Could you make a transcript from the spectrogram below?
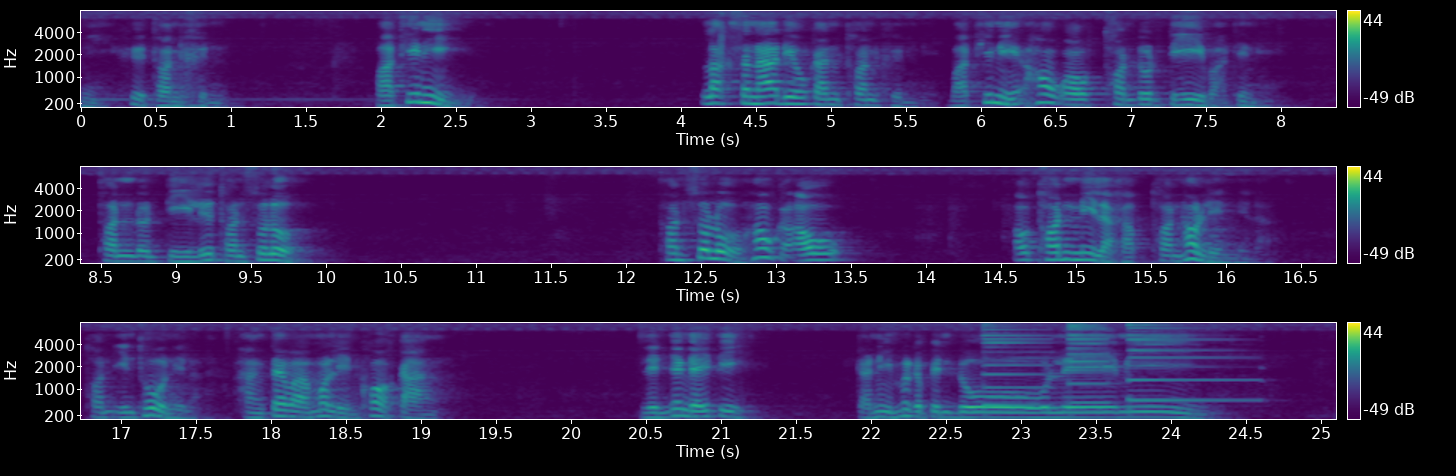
นี่คือทอนขึ้นบาที่นี่ ลักษณะเดียวกันทอนขึ้นบาทที่นี่เฮาเอาทอนดนตรีบาทที่นี่ทอนดนตรีหรือทอนโซโล่ทอนโซโล่เฮาก็เอา เอาทอนนี่แหละครับทอนเฮาเล่นนี่แหละทอนอินโทรนี่แหละห่างแต่ว่ามาเล่นข้อกลาง เล่นยังไงตีกันนี่มันก็เป็นโดเลมีฟ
